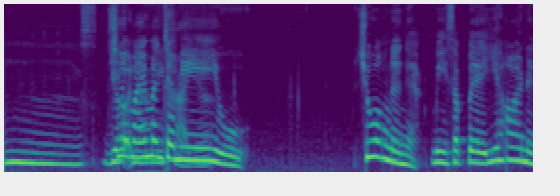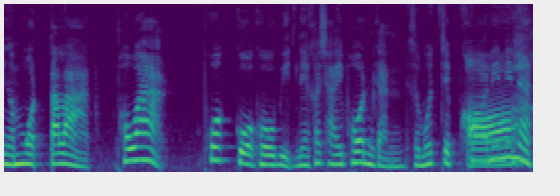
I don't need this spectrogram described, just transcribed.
อืมเชื่อไหมยะมันจะมีขายเยอยู่ ช่วงหนึ่งอะมีสเปรย์ยี่ห้อหนึ่งอะหมดตลาด เพราะว่าพวกกลัวโควิด เนี่ยเขาใช้พ่นกัน สมมติเจ็บคออนิดๆน่ะ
